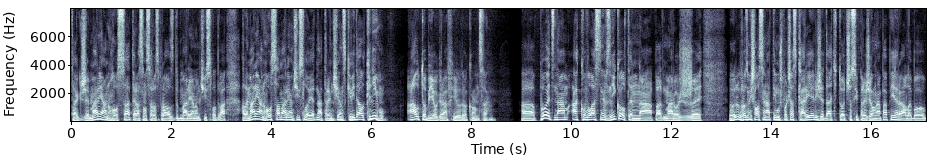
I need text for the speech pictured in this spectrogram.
Takže Marian Hossa, teraz som sa rozprával s Marianom číslo 2, ale Marian Hossa, Marian číslo 1, Trenčiansky, vydal knihu. Autobiografiu dokonca. A povedz nám, ako vlastne vznikol ten nápad, Maroš, že rozmýšľal si nad tým už počas kariéry, že dať to, čo si prežil na papier, alebo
